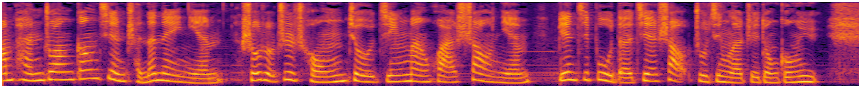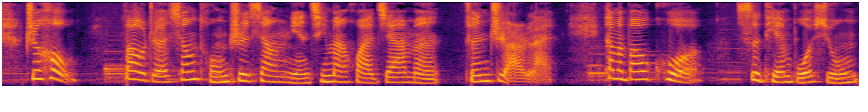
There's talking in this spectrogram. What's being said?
长盘庄刚建成的那一年，手冢治虫就经漫画少年编辑部的介绍住进了这栋公寓。之后，抱着相同志向年轻漫画家们纷至而来，他们包括四田博雄、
